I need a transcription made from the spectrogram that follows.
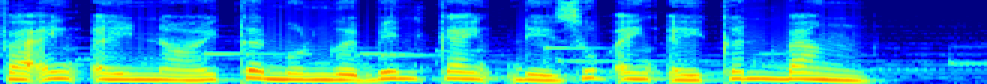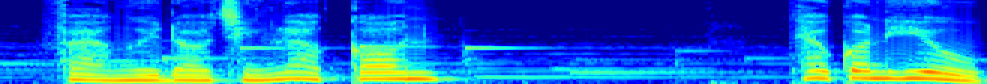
và anh ấy nói cần một người bên cạnh để giúp anh ấy cân bằng và người đó chính là con. Theo con hiểu,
